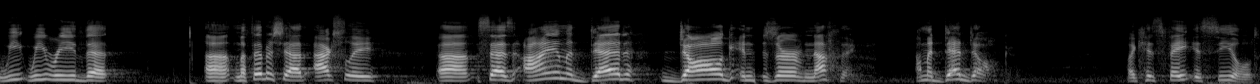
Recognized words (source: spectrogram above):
we, we read that uh, Mephibosheth actually uh, says, I am a dead dog and deserve nothing. I'm a dead dog. Like his fate is sealed.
